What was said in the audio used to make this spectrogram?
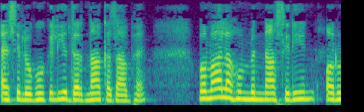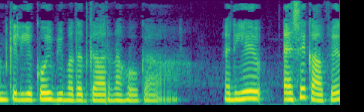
ایسے لوگوں کے لیے دردناک عذاب ہے۔ وہ مالا من ناصرین، اور ان کے لیے کوئی بھی مددگار نہ ہوگا۔ یعنی یہ ایسے کافر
